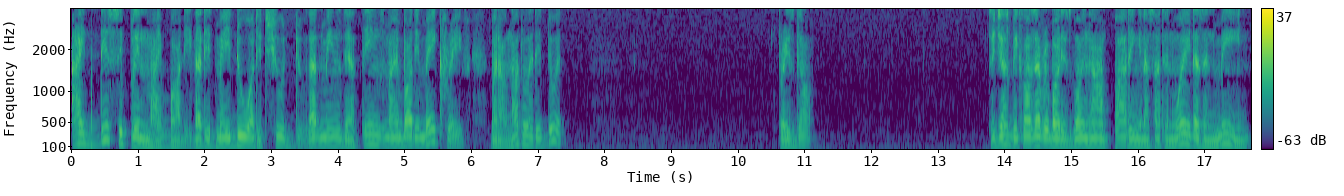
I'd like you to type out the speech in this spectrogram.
I discipline my body that it may do what it should do. That means there are things my body may crave, but I'll not let it do it. Praise God. So just because everybody's going out partying in a certain way doesn't mean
